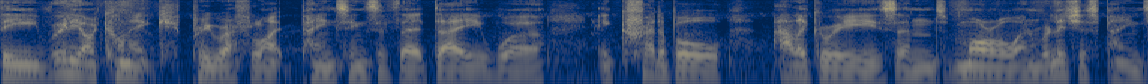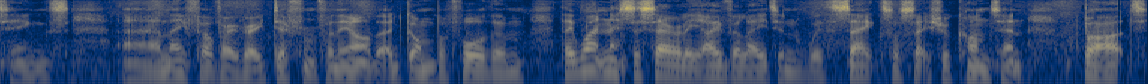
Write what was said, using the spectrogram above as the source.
The really iconic pre Raphaelite paintings of their day were incredible allegories and moral and religious paintings, uh, and they felt very, very different from the art that had gone before them. They weren't necessarily overladen with sex or sexual content, but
